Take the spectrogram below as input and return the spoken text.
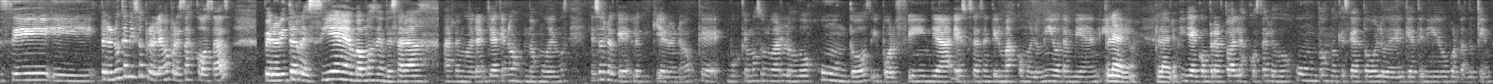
Sí, y, pero nunca me hizo problema por esas cosas. Pero ahorita recién vamos a empezar a, a remodelar, ya que nos, nos mudemos. Eso es lo que, lo que quiero, ¿no? Que busquemos un lugar los dos juntos y por fin ya eso se va a sentir más como lo mío también. Y, Claro, claro. Y ya comprar todas las cosas los dos juntos, no que sea todo lo de él que ha tenido por tanto tiempo.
